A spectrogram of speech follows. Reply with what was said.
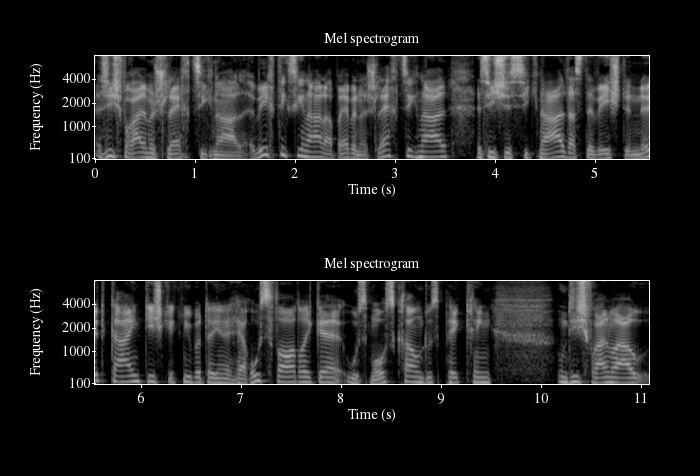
Es ist vor allem ein schlechtes Signal. Ein wichtiges Signal, aber eben ein schlechtes Signal. Es ist ein Signal, dass der Westen nicht geeint ist gegenüber den Herausforderungen aus Moskau und aus Peking. Und ist vor allem auch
